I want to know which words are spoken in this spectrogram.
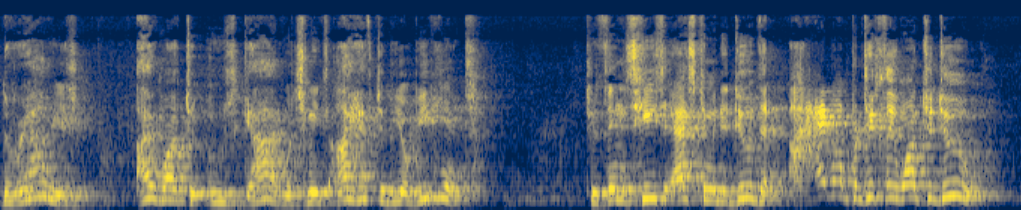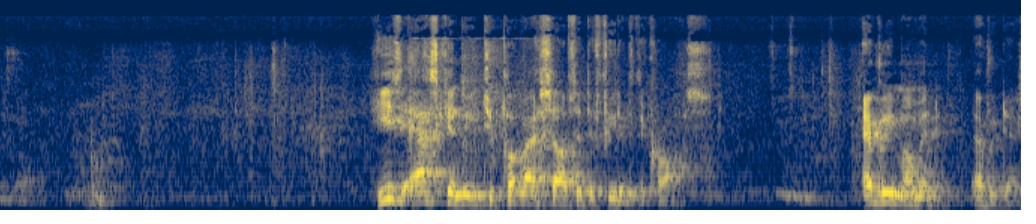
the reality is, I want to ooze God, which means I have to be obedient to things He's asking me to do that I don't particularly want to do. He's asking me to put myself at the feet of the cross every moment, every day.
